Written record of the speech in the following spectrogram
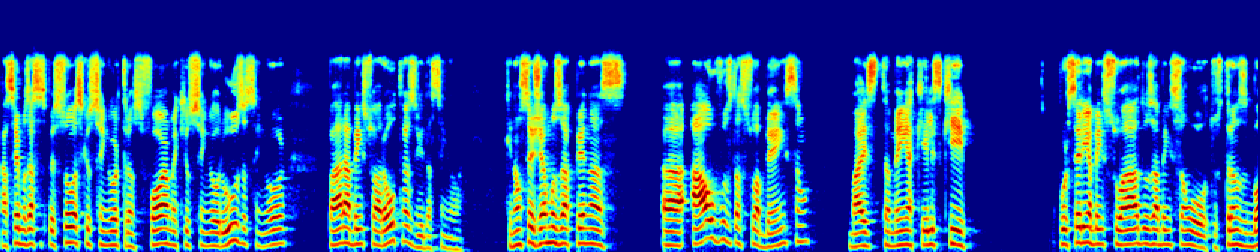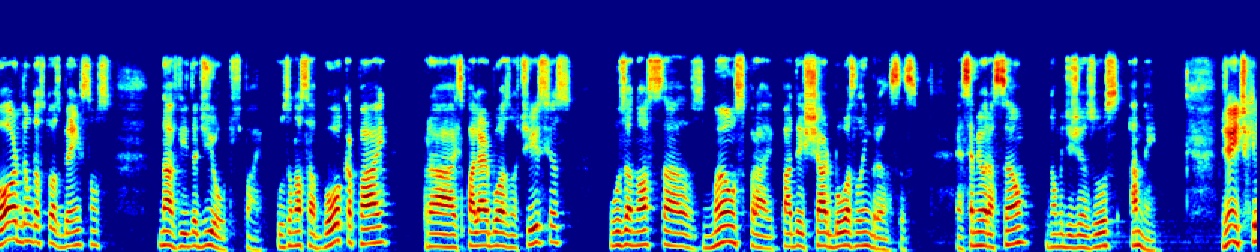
a sermos essas pessoas que o Senhor transforma, que o Senhor usa, Senhor, para abençoar outras vidas, Senhor. Que não sejamos apenas uh, alvos da Sua bênção, mas também aqueles que, por serem abençoados, abençoam outros, transbordam das Tuas bênçãos na vida de outros, Pai. Usa nossa boca, Pai, para espalhar boas notícias, usa nossas mãos, Pai, para deixar boas lembranças. Essa é a minha oração. Em nome de Jesus. Amém. Gente, que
